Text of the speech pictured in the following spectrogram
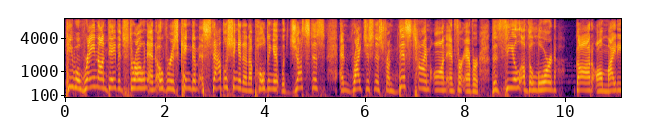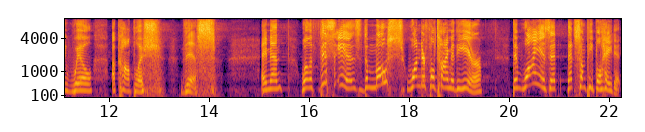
He will reign on David's throne and over his kingdom, establishing it and upholding it with justice and righteousness from this time on and forever. The zeal of the Lord God Almighty will accomplish this. Amen. Well, if this is the most wonderful time of the year, then why is it that some people hate it?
